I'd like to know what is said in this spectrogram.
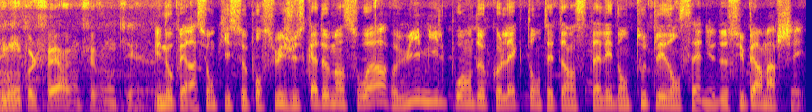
nous on peut le faire et on le fait volontiers. Une opération qui se poursuit jusqu'à demain soir. 8000 points de collecte ont été installés dans toutes les enseignes de supermarchés.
